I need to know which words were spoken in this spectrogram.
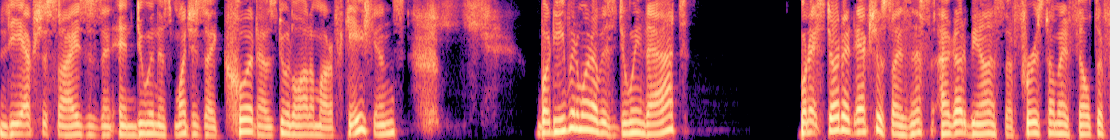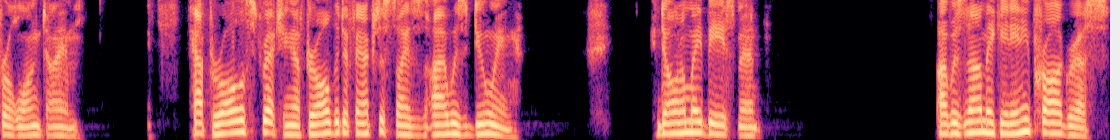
the exercises and, and doing as much as I could. I was doing a lot of modifications. But even when I was doing that, when I started exercising this, I got to be honest, the first time I felt it for a long time. After all the stretching, after all the different exercises I was doing down in my basement, I was not making any progress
